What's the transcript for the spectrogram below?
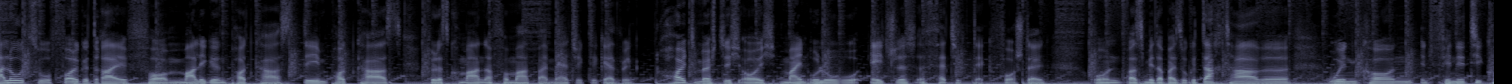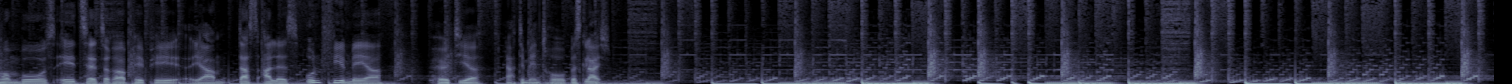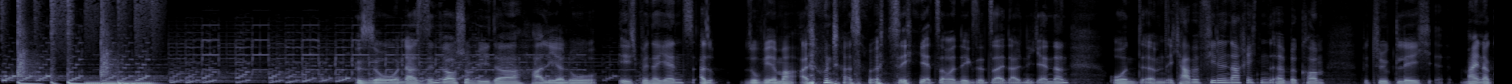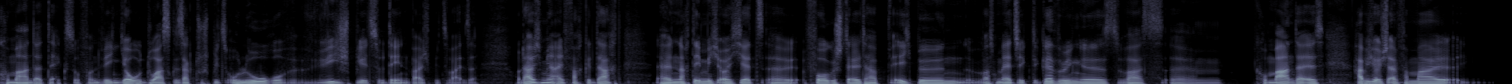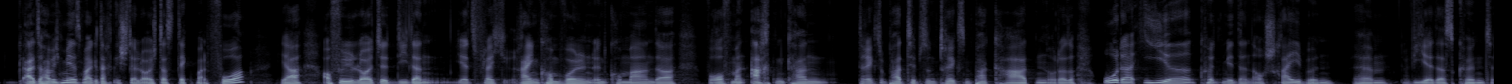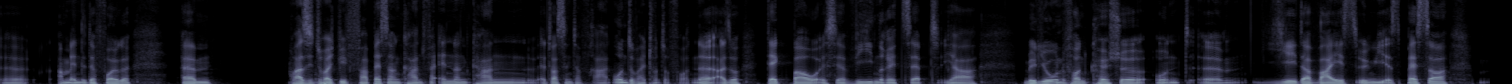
Hallo zu Folge 3 vom Mulligan Podcast, dem Podcast für das Commander-Format bei Magic the Gathering. Heute möchte ich euch mein Oloro Ageless Aesthetic Deck vorstellen und was ich mir dabei so gedacht habe, Wincon, Infinity Combos etc. pp. Ja, das alles und viel mehr hört ihr nach dem Intro. Bis gleich. So, und da sind wir auch schon wieder. Hallihallo, ich bin der Jens. Also, so wie immer. Also, das wird sich jetzt aber nächste Zeit halt nicht ändern. Und ähm, ich habe viele Nachrichten äh, bekommen bezüglich meiner Commander-Decks. So von wegen, yo, du hast gesagt, du spielst Oloro. Wie spielst du den beispielsweise? Und da habe ich mir einfach gedacht, äh, nachdem ich euch jetzt äh, vorgestellt habe, wer ich bin, was Magic the Gathering ist, was ähm, Commander ist, habe ich euch einfach mal, also habe ich mir jetzt mal gedacht, ich stelle euch das Deck mal vor ja, auch für die Leute, die dann jetzt vielleicht reinkommen wollen in Commander, worauf man achten kann, direkt so ein paar Tipps und Tricks, ein paar Karten oder so. Oder ihr könnt mir dann auch schreiben, ähm, wie ihr das könnt äh, am Ende der Folge. Ähm, was ich zum Beispiel verbessern kann, verändern kann, etwas hinterfragen und so weiter und so fort. Ne? Also Deckbau ist ja wie ein Rezept, ja, Millionen von Köche und ähm, jeder weiß irgendwie ist besser.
